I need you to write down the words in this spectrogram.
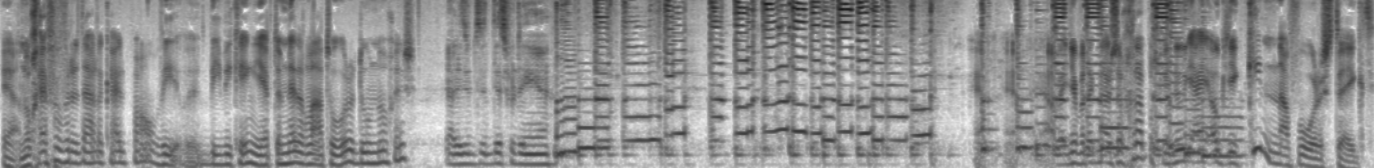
Ja, nog even voor de duidelijkheid, Paul. Wie- B.B. King, je hebt hem net al laten horen. Doe hem nog eens. ja, die doet dit, dit soort dingen. Ja, wat ik nou zo grappig vind? Doe jij ook je kin naar voren steekt.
